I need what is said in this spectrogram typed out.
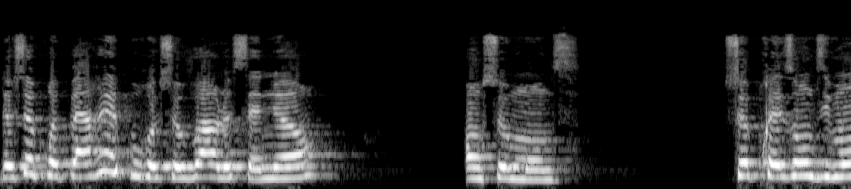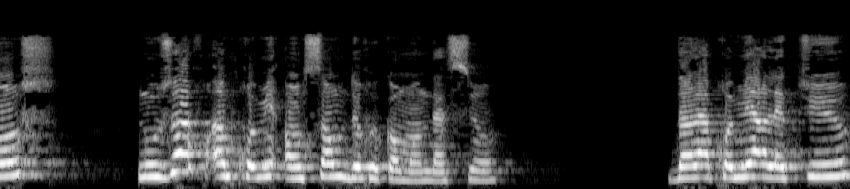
de se préparer pour recevoir le Seigneur en ce monde. Ce présent dimanche nous offre un premier ensemble de recommandations. Dans la première lecture,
